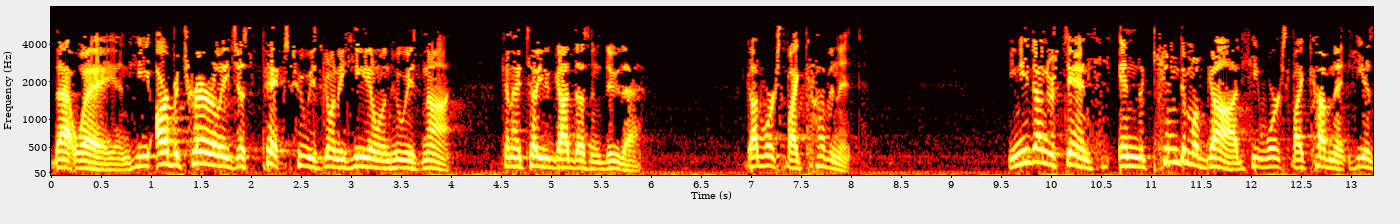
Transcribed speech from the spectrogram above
that way. And he arbitrarily just picks who he's going to heal and who he's not. Can I tell you, God doesn't do that? God works by covenant. You need to understand, in the kingdom of God, he works by covenant. He is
